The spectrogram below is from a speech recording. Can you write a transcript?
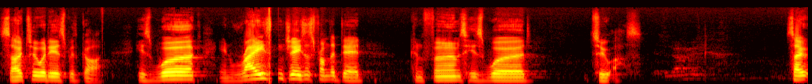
So too it is with God. His work in raising Jesus from the dead confirms his word to us. So,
